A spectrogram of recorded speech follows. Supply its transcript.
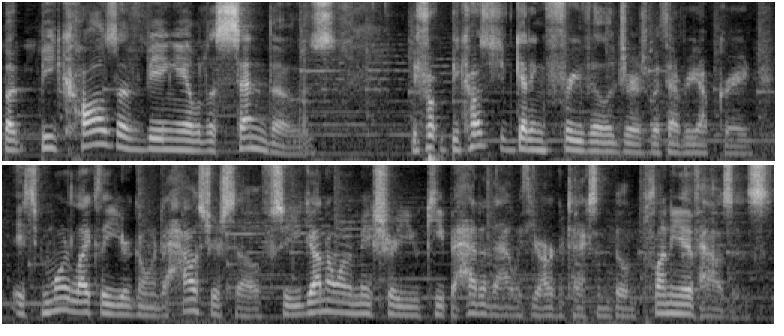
But because of being able to send those, before, because you're getting free villagers with every upgrade, it's more likely you're going to house yourself, so you're gonna want to make sure you keep ahead of that with your architects and build plenty of houses.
